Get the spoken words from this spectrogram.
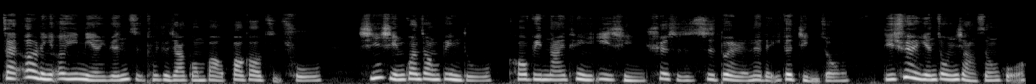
在二零二一年，原子科学家公报报告指出，新型冠状病毒 （COVID-19） 疫情确实是对人类的一个警钟，的确严重影响生活，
